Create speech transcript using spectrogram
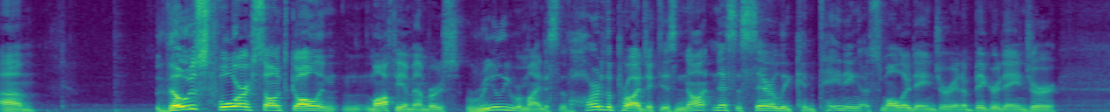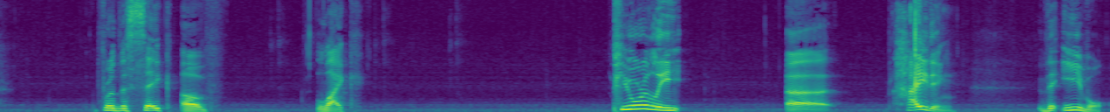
Um, those four Sankt Gallen Mafia members really remind us that the heart of the project is not necessarily containing a smaller danger and a bigger danger for the sake of, like, purely uh, hiding the evil,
